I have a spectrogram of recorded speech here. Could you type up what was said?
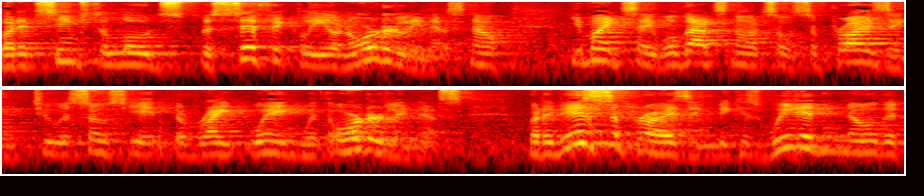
but it seems to load specifically on orderliness. Now, you might say, well, that's not so surprising to associate the right wing with orderliness. But it is surprising because we didn't know that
